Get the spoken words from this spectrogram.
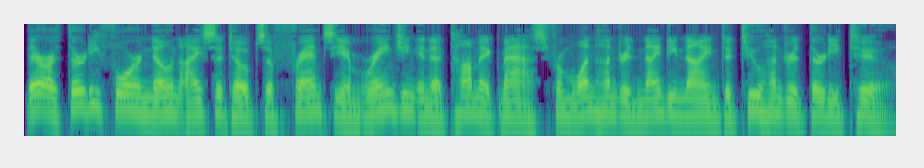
There are 34 known isotopes of francium ranging in atomic mass from 199 to 232.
